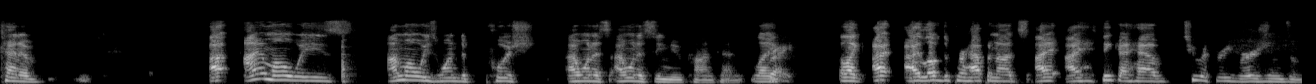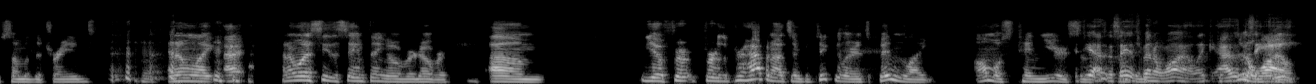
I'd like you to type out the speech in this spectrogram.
Kind of, I I'm always I'm always one to push. I want to I want to see new content. Like right. like I I love the Perhapanauts. I I think I have two or three versions of some of the trades, and I'm like I I don't want to see the same thing over and over. Um, you know, for for the Perhapanauts in particular, it's been like almost ten years. Since Yeah, I was gonna say it's something- been a while. Like I was been a while. eight.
